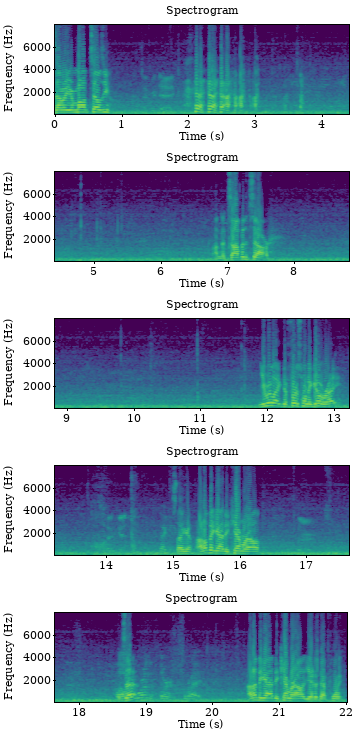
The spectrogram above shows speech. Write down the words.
Is that what your mom tells you? Every day. On the top of the tower. You were like the first one to go, right? Second, Second. I don't think I had the camera out. third. What's oh, that? We're in the third, right. I don't think I had the camera out yet at that point.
